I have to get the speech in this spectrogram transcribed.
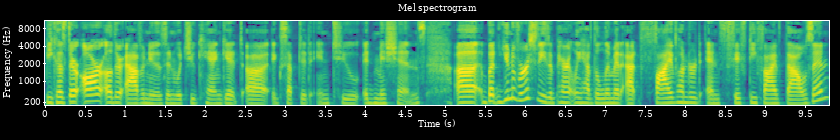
because there are other avenues in which you can get uh, accepted into admissions. Uh, but universities apparently have the limit at 555,000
